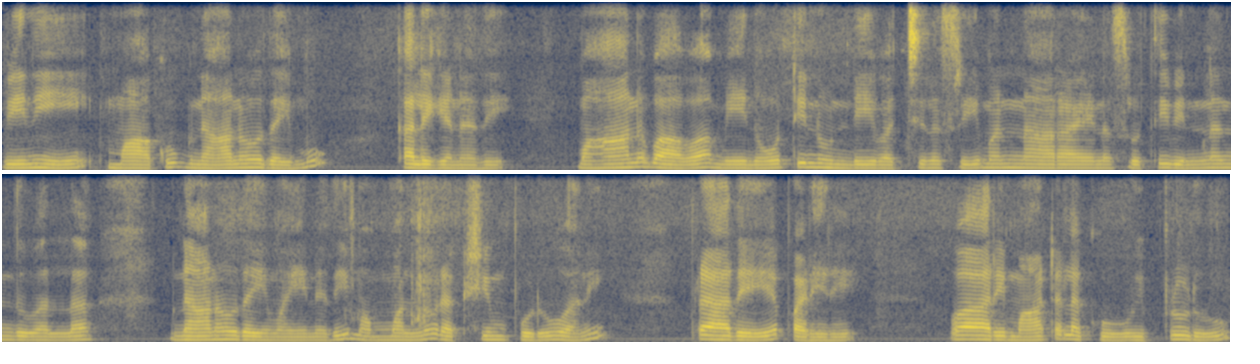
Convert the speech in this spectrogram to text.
విని మాకు జ్ఞానోదయము కలిగినది. మహానుభావ మీ నోటి నుండి వచ్చిన శ్రీమన్నారాయణ శృతి విన్నందువల్ల జ్ఞానోదయమైనది. మమ్మల్ని రక్షింపుడు అని ప్రాధేయపడిరి. వారి మాటలకు విప్రుడు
